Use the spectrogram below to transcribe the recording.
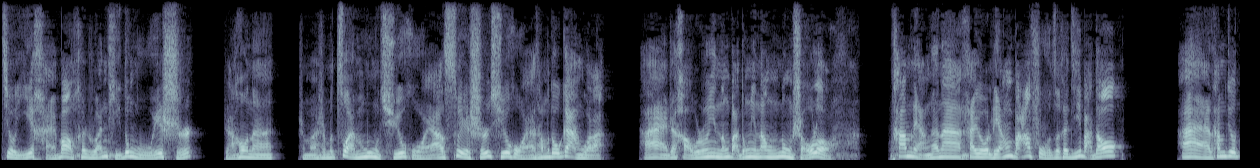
就以海豹和软体动物为食，然后呢？什么什么钻木取火呀，碎石取火呀，他们都干过了。哎，这好不容易能把东西弄弄熟喽。他们两个呢，还有两把斧子和几把刀。哎，他们就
